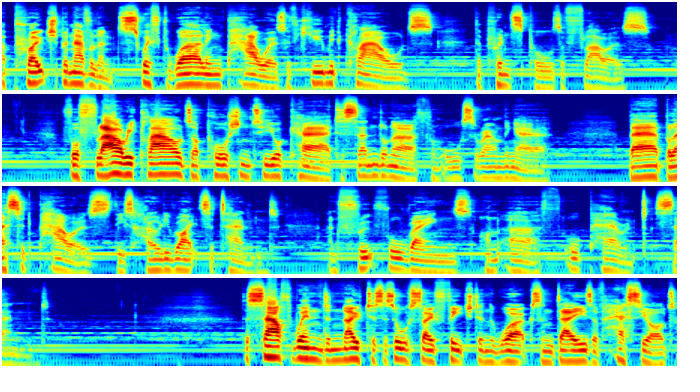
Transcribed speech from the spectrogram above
Approach benevolent, swift whirling powers with humid clouds, the principles of flowers. For flowery clouds are portioned to your care to send on earth from all surrounding air. Bear blessed powers these holy rites attend, and fruitful rains on earth all parent send. The south wind and notus is also featured in the works and days of Hesiod,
